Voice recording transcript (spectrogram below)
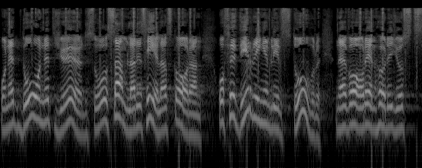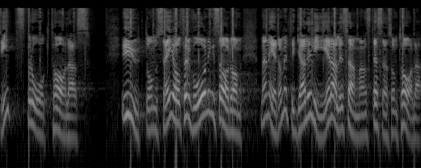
och när dånet göd så samlades hela skaran och förvirringen blev stor när var och en hörde just sitt språk talas. Utom sig av förvåning, sa de, men är de inte galileer allesammans, dessa som talar?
